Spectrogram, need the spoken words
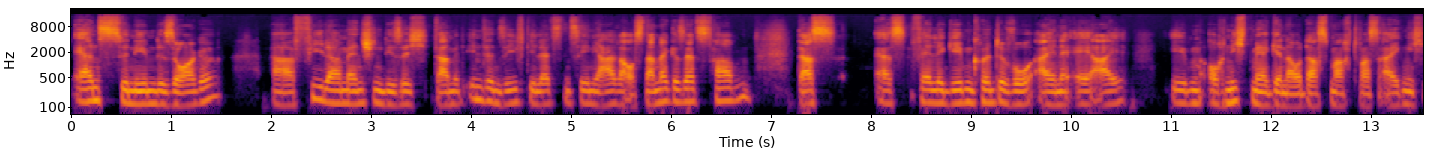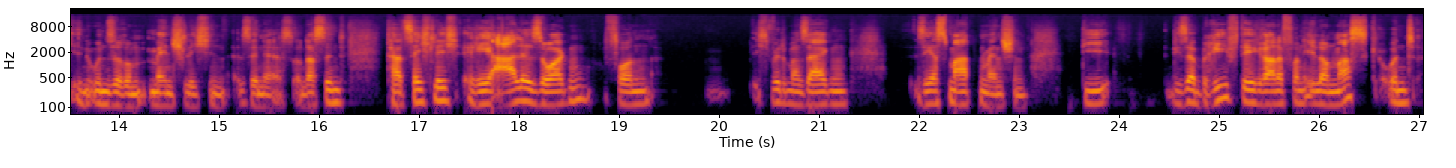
ernstzunehmende Sorge, äh, vieler Menschen, die sich damit intensiv die letzten zehn Jahre auseinandergesetzt haben, dass es Fälle geben könnte, wo eine AI eben auch nicht mehr genau das macht, was eigentlich in unserem menschlichen Sinne ist. Und das sind tatsächlich reale Sorgen von, ich würde mal sagen, sehr smarten Menschen. Die, dieser Brief, der gerade von Elon Musk und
